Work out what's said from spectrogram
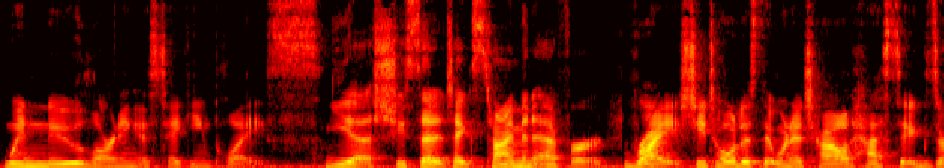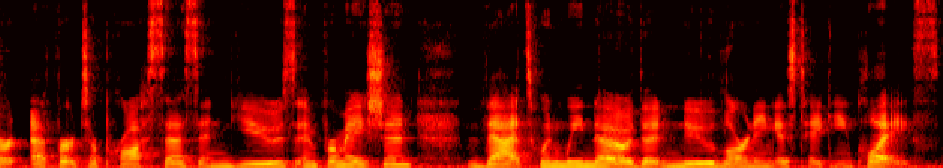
when new learning is taking place? Yes, she said it takes time and effort. Right. She told us that when a child has to exert effort to process and use information, that's when we know that new learning is taking place.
